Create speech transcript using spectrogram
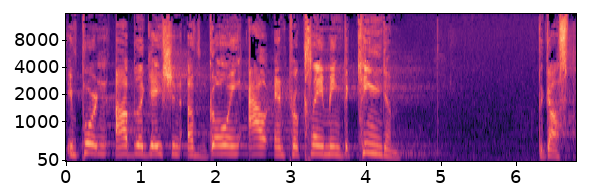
important obligation of going out and proclaiming the kingdom, the gospel.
